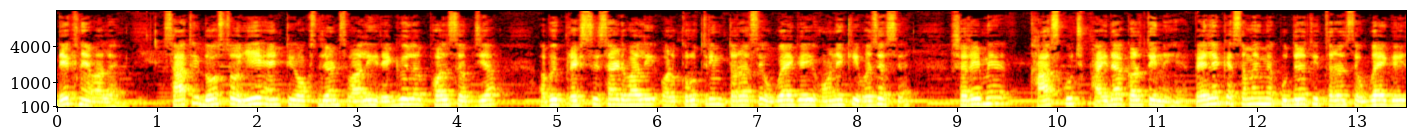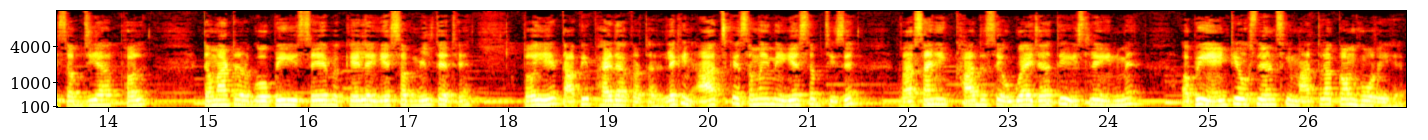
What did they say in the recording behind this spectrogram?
देखने वाले हैं। साथ ही दोस्तों, ये एंटीऑक्सीडेंट्स वाली रेगुलर फल सब्ज़ियाँ, अभी पेस्टिसाइड वाली और कृत्रिम तरह से उगाई गई होने की वजह से शरीर में खास कुछ फ़ायदा करती नहीं है। पहले के समय में कुदरती तरह से उगाई गई सब्ज़ियाँ, फल, टमाटर, गोभी, सेब, केले, ये सब मिलते थे तो ये काफ़ी फ़ायदा करता है लेकिन आज के समय में ये सब चीज़ें रासायनिक खाद से उगाई जाती है, इसलिए इनमें अभी एंटीऑक्सीडेंट्स की मात्रा कम हो रही है,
